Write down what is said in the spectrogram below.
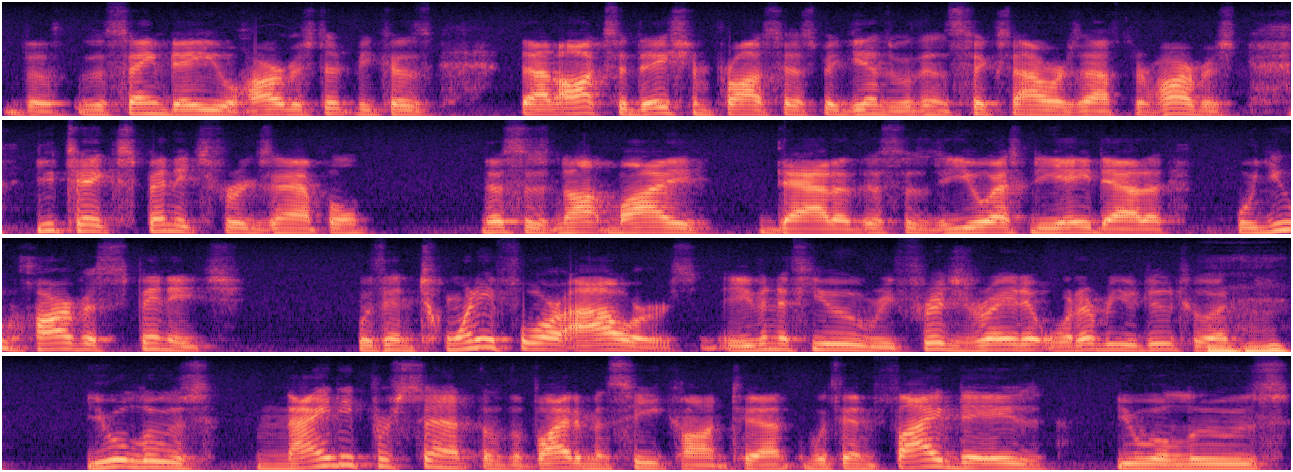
the, the same day you harvest it, because that oxidation process begins within six hours after harvest. You take spinach, for example, this is not my data, this is the USDA data. When you harvest spinach, within 24 hours, even if you refrigerate it, whatever you do to it, mm-hmm. you will lose 90% of the vitamin C content. Within five days, you will lose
